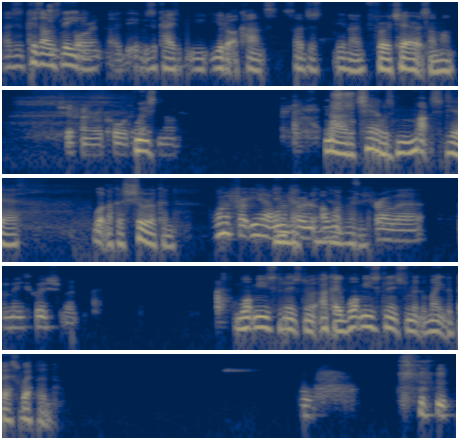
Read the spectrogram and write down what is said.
I just because I was leaving. Boring. uh, It was a case of you, you lot of cunts. So I just you know threw a chair at someone. Should have found a recorder. Which- nice. No, the chair was much yeah. What like a shuriken? I want to throw. Yeah, I want to throw. I want to throw a, a musical instrument. What musical instrument? Okay, what musical instrument would make the best weapon?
